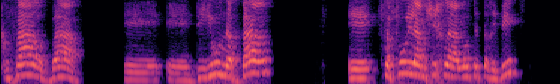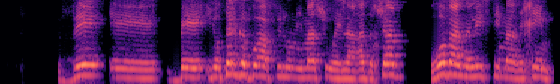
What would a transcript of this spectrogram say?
כבר בדיון הבא אה, צפוי להמשיך להעלות את הריבית, וביותר גבוה אפילו ממה שהוא העלה עד עכשיו. רוב האנליסטים מעריכים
